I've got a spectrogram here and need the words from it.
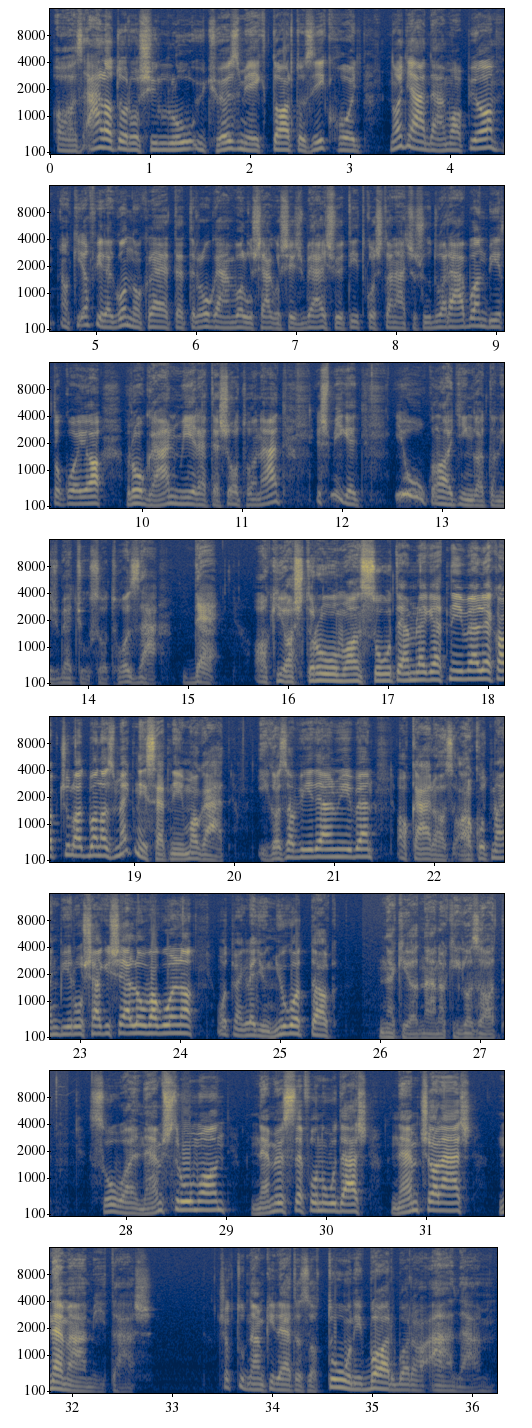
Az állatorvosi ló ügyhöz még tartozik, hogy Nagy Ádám apja, aki aféle gondok lehetett Rogán valóságos és belső titkos tanácsos udvarában birtokolja Rogán méretes otthonát, és még egy jó nagy ingatlan is becsúszott hozzá, de Aki a Stróman szót emlegetné vele kapcsolatban, az megnézhetné magát. Igaza védelmében, akár az alkotmánybíróság is ellovagolna, ott meg legyünk nyugodtak, neki adnának igazat. Szóval nem Stróman, nem összefonódás, nem csalás, nem ámítás. Csak tudnám, ki lehet az a Tóni Barbara Ádám.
